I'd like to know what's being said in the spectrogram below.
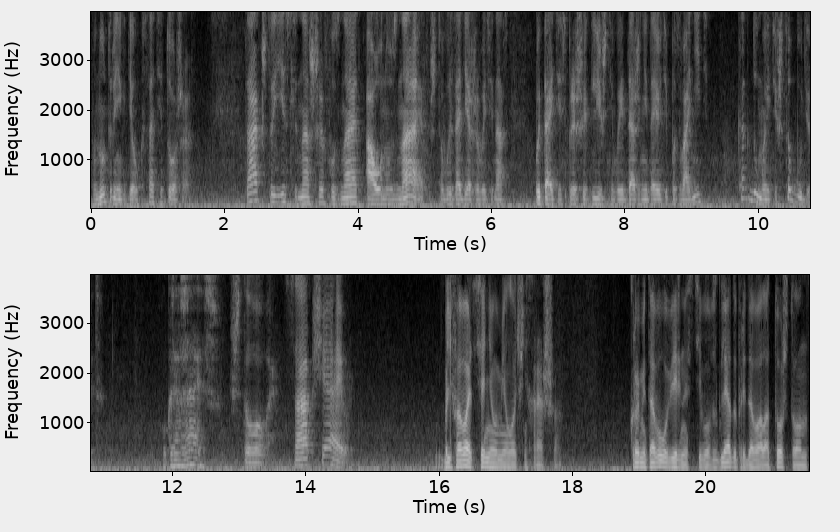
Внутренних дел, кстати, тоже. Так что если наш шеф узнает, а он узнает, что вы задерживаете нас, пытаетесь пришить лишнего и даже не даете позвонить, как думаете, что будет? Угрожаешь? Что вы, сообщаю. Блефовать Сеня умел очень хорошо. Кроме того, уверенность его взгляду придавала то, что он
